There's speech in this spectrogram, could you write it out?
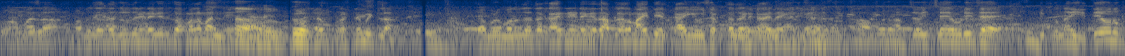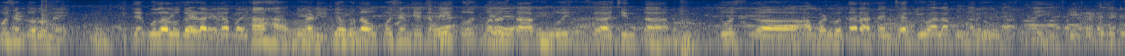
तो आम्हाला मनोजाचा जो निर्णय घेतो तो आम्हाला मान्य आहे. प्रश्न प्रश्न मिटला. त्यामुळे मनोजाचा काय निर्णय घेतो आपल्याला माहिती आहे काय घेऊ शकतात आणि काय नाही घेऊ शकत. आमची इच्छा एवढीच आहे की पुन्हा इथे येऊन उपोषण करू नये. इथे गुलाल उधळला गेला पाहिजे. आणि इथे पुन्हा उपोषण घ्यायचं म्हणजे तोच मनस्ताप तोच चिंता तोच आपण बोलतो ना त्यांच्या जीवाला पुन्हा धोका. हे करण्यासाठी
